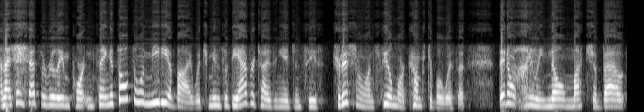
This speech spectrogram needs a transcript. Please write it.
And I think that's a really important thing. It's also a media buy, which means that the advertising agencies, traditional ones, feel more comfortable with it. They don't really know much about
